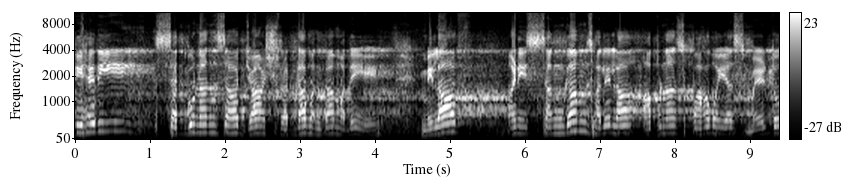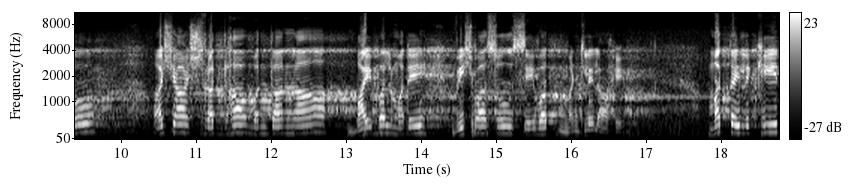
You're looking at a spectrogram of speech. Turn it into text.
तिहेरी सद्गुणांचा ज्या श्रद्धावंतामध्ये मिलाफ आणि संगम झालेला आपणास पाहावयास मिळतो. अशा श्रद्धावंतांना बायबलमध्ये विश्वासू सेवक म्हटलेला आहे. मत लिखित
